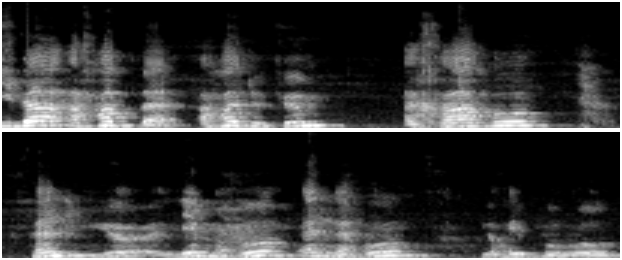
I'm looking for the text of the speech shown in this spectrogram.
İza ahabbe ahadüküm ehâhu fel yu'limhu ennehu yuhibbuhu.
